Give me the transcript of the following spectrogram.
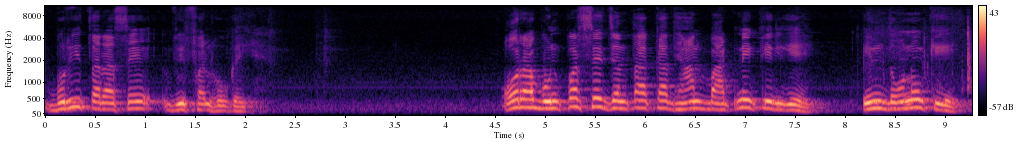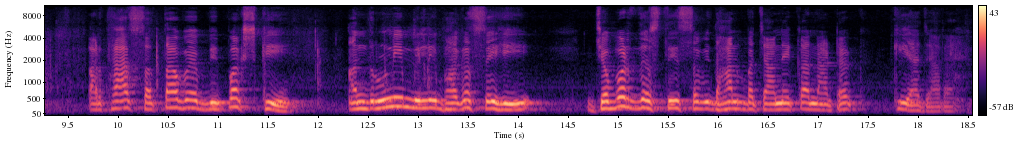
बुरी तरह से विफल हो गई है। और अब उन पर से जनता का ध्यान बांटने के लिए इन दोनों की, अर्थात सत्ता व विपक्ष की, अंदरूनी मिली भगत से ही ज़बरदस्ती संविधान बचाने का नाटक किया जा रहा है,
